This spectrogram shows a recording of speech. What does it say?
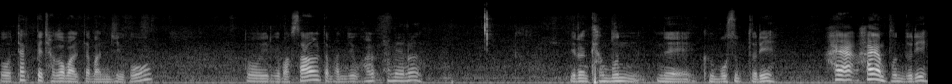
또 택배 작업할 때 만지고 또 이렇게 막 쌓을 때 만지고 하- 하면은 이런 당분의 그 모습들이 하얀, 하얀 분들이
